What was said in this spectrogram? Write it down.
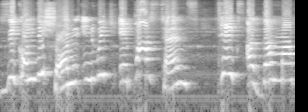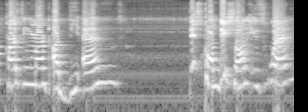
The condition in which a past tense takes a dhamma passing mark at the end. This condition is when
